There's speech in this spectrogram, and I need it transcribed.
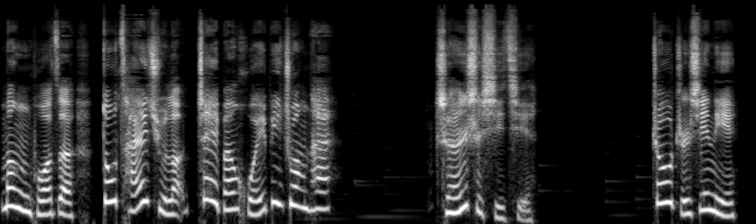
孟婆子都采取了这般回避状态。真是稀奇，周芷心里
